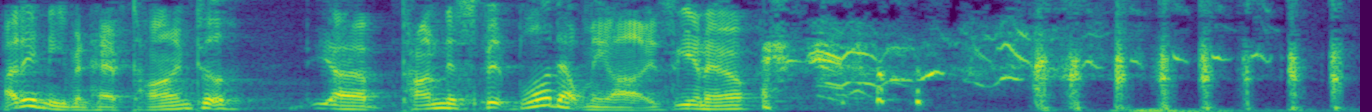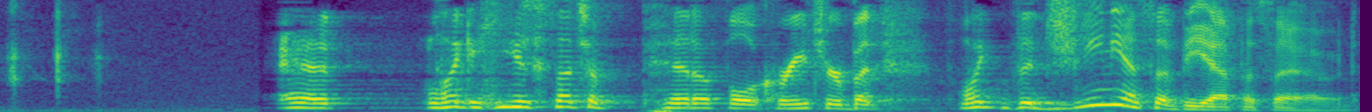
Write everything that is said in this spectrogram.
I didn't even have time to, uh, time to spit blood out my eyes, you know? and like he is such a pitiful creature, but like the genius of the episode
